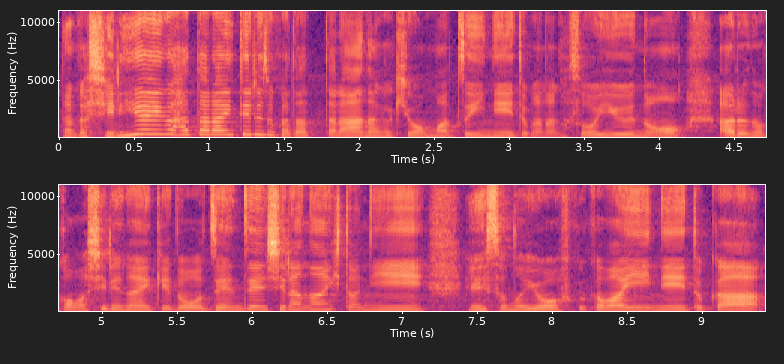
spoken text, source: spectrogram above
なんか知り合いが働いてるとかだったらなんか今日も暑いねとかなんかそういうのあるのかもしれないけど全然知らない人に「えー、その洋服かわいいね」とか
